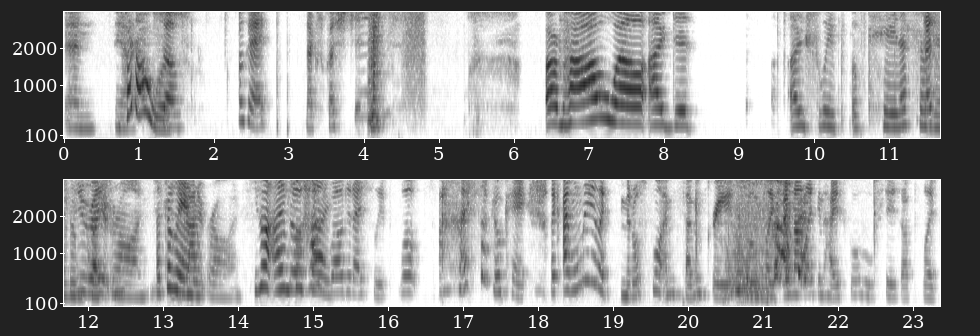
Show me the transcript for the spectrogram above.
and yeah. Hours. So, okay, next question. Um, how well I did I sleep. Okay, that's a That's random you read it wrong. That's a you random- got it wrong. You know? I'm so, so, how sorry. well did I sleep? Well, I slept okay. Like I'm only in like middle school. I'm in seventh grade, so it's like I'm not like in high school who stays up like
